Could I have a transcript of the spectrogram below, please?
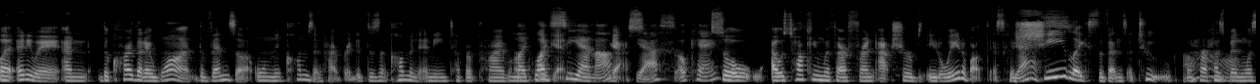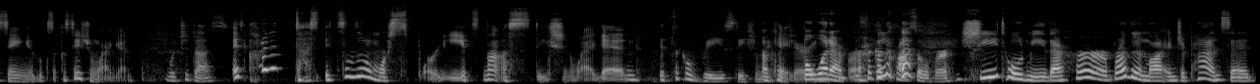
But anyway, and the car that I want, the Venza, only comes in hybrid. It doesn't come in any type of prime or Like plug-in. Sienna. Yes. Yes. Okay. So I was talking with our friend at Sherb's 808 about this because Yes. she likes the Venza too, but her Oh. husband ah. was saying it looks like a station wagon. Which it does. It kind of does. It's a little more sporty. It's not a station wagon. It's like a raised station. wagon, Okay, Jerry. but whatever. It's like a crossover. She told me that her brother in law in Japan said,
